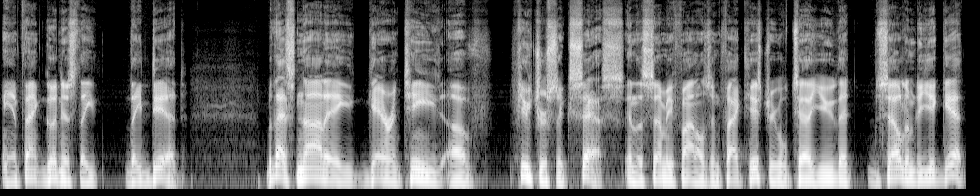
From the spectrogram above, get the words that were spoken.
And thank goodness they, they did. But that's not a guarantee of future success in the semifinals. In fact, history will tell you that seldom do you get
